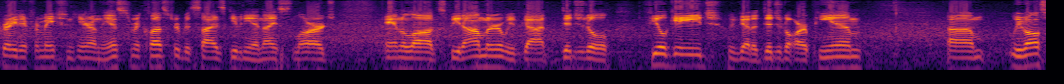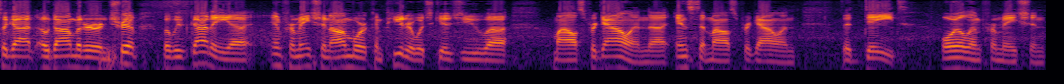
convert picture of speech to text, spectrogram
great information here on the instrument cluster besides giving you a nice large analog speedometer. We've got digital fuel gauge, we've got a digital RPM. Um, we've also got odometer and trip, but we've got a uh, information onboard computer which gives you uh, miles per gallon, uh, instant miles per gallon, the date, oil information,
